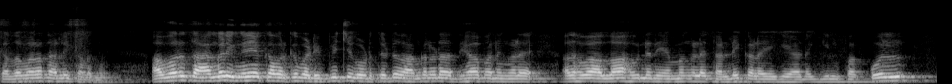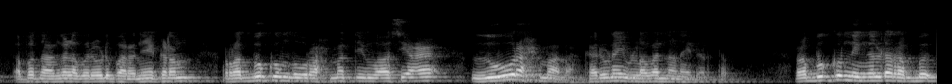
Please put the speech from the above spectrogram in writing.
കഥവറ തള്ളിക്കളഞ്ഞു. അവർ താങ്കൾ ഇങ്ങനെയൊക്കെ അവർക്ക് പഠിപ്പിച്ചു കൊടുത്തിട്ട് താങ്കളുടെ അധ്യാപനങ്ങളെ അഥവാ അള്ളാഹുവിന്റെ നിയമങ്ങളെ തള്ളിക്കളയുകയാണെങ്കിൽ ഫക്കുൽ അപ്പോൾ താങ്കൾ അവരോട് പറഞ്ഞേക്കണം റബ്ബുക്കും ദൂ റഹ്മത്തിൻ വാസിയ ദൂ റഹ്മാന കരുണയുള്ളവൻ എന്നാണ് അതിന്റെ അർത്ഥം. റബ്ബുക്കും നിങ്ങളുടെ റബ്ബ്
